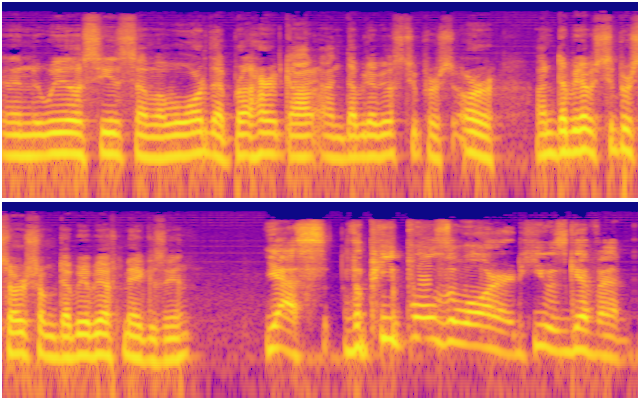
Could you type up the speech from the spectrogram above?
and we'll see some award that Bret Hart got on WWF Super or on WWF Superstars from WWF Magazine. Yes, the People's Award he was given.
